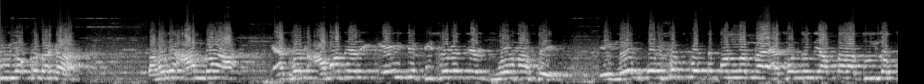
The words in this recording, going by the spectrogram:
দুই লক্ষ টাকা। তাহলে আমরা এখন আমাদের এই যে পিছনে যে লোন আছে, এই লোন পরিশোধ করতে পারলাম না। এখন যদি আপনারা দুই লক্ষ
